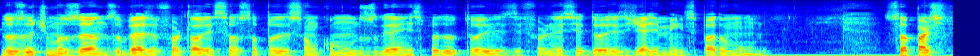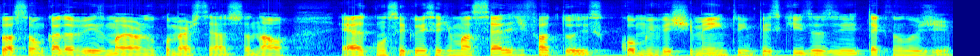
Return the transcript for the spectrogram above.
Nos últimos anos, o Brasil fortaleceu sua posição como um dos grandes produtores e fornecedores de alimentos para o mundo. Sua participação cada vez maior no comércio internacional é a consequência de uma série de fatores, como investimento em pesquisas e tecnologia.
